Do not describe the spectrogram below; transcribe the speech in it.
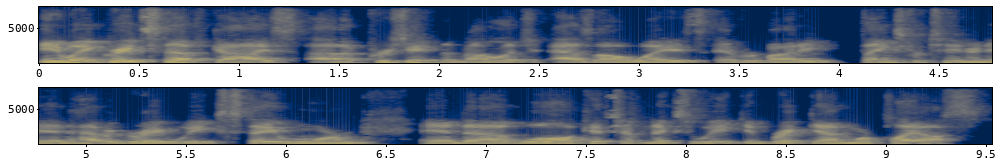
anyway, great stuff, guys. Uh, appreciate the knowledge as always. Everybody, thanks for tuning in. Have a great week. Stay warm, and uh, we'll all catch up next week and break down more playoffs.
